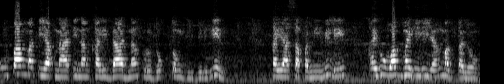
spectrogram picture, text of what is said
upang matiyak natin ang kalidad ng produktong bibilihin. Kaya sa pamimili ay huwag mahihiyang magtanong.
